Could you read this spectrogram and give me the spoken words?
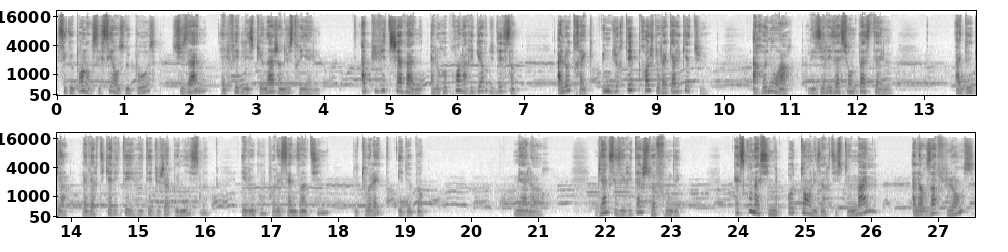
c'est que pendant ces séances de pause, Suzanne, elle fait de l'espionnage industriel. À Puvis de Chavannes, elle reprend la rigueur du dessin. À Lautrec, une dureté proche de la caricature. À Renoir, les irisations de pastel. À Degas, la verticalité héritée du japonisme et le goût pour les scènes intimes, de toilette et de bain. Mais alors, bien que ces héritages soient fondés, est-ce qu'on assigne autant les artistes mâles à leurs influences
